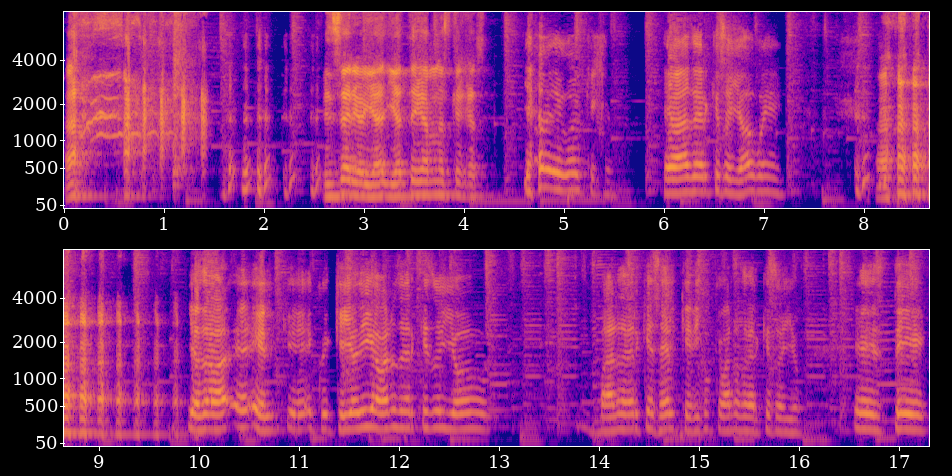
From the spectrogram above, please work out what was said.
en serio, ya, ya te llegaron las quejas. Ya me llegó el queja. Te van a saber que soy yo, güey. ya sea, el, que, que yo diga, van a saber que soy yo van a ver que es él, que dijo que van a saber que soy yo. Este,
